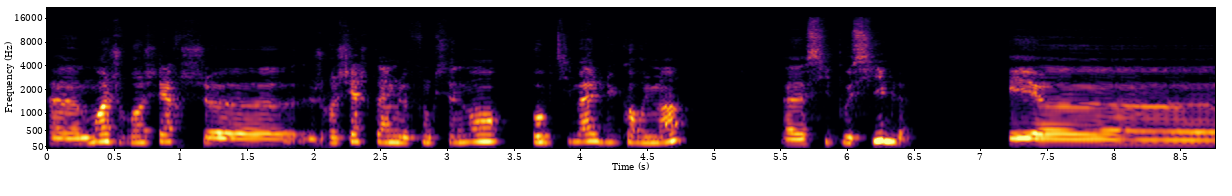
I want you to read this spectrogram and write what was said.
moi, je recherche, je recherche quand même le fonctionnement optimal du corps humain, si possible. Et euh,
